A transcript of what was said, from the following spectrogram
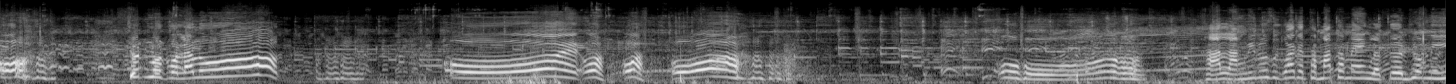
โอ้ชุดหลุดหมดแล้วลูก โอ้ยโอ้โอ้โอ้โอ้โห ขาหลังนี่รู้สึกว่าจะธรรมัดทะแมงเหลือเกินช่วงนี้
